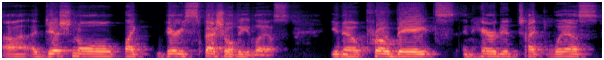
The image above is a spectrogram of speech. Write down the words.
uh, additional like very specialty lists. You know, probates, inherited type lists,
